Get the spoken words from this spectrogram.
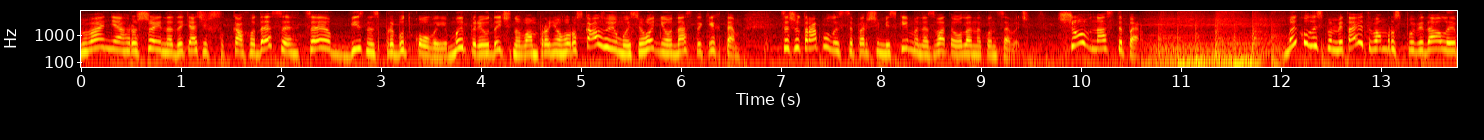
відмивання грошей на дитячих садках Одеси це бізнес прибутковий. Ми періодично вам про нього розказуємо. І сьогодні одна з таких тем. Це що трапилось, це перший міський. Мене звати Олена Концевич. Що в нас тепер? Ми колись пам'ятаєте, вам розповідали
